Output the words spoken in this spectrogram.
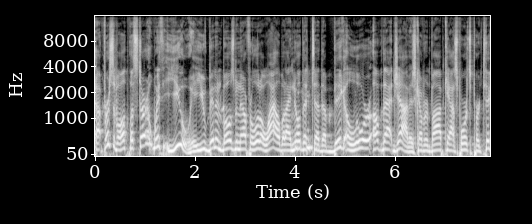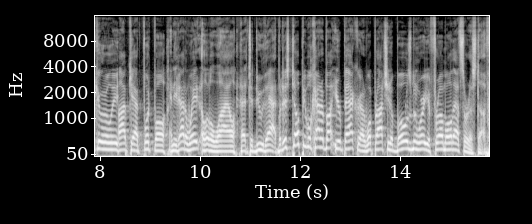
uh, first of all, let's start with you. You've been in Bozeman now for a little while, but I know that uh, the big allure of that job is covering Bobcat sports, particularly Bobcat football, and you've had to wait a little while uh, to do that. But just tell people kind of about your background, what brought you to Bozeman, where you're from, all that sort of stuff.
